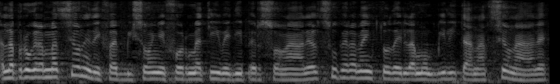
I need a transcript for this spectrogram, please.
alla programmazione dei fabbisogni formativi di personale, al superamento della mobilità nazionale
